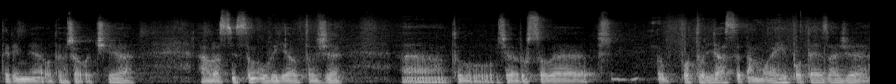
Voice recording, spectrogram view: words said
který mě otevřel oči a, a vlastně jsem uviděl to, že, a, tu, že Rusové, no, potvrdila se tam moje hypotéza, že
